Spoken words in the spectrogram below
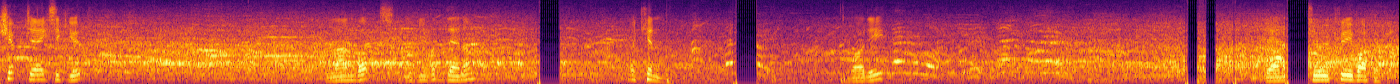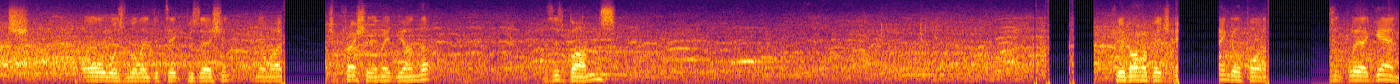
chip to execute. Lambert looking for Denham. McKinnon. Body. Denham to Krivokapic. Always willing to take possession, no matter how much pressure they might be under. This is Burns. Krivokapic angle for him. Doesn't play again.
